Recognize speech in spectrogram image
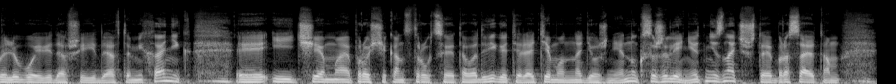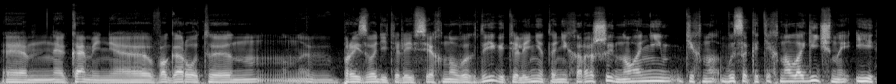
любой видавший виды автомеханик, э, и чем э, проще конструкция этого двигателя, тем он надежнее. Ну, к сожалению, это не значит, что я бросаю там э, камень э, в огород э, производителей всех новых двигателей. Нет, они хороши, но они техно, высокотехнологичны и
